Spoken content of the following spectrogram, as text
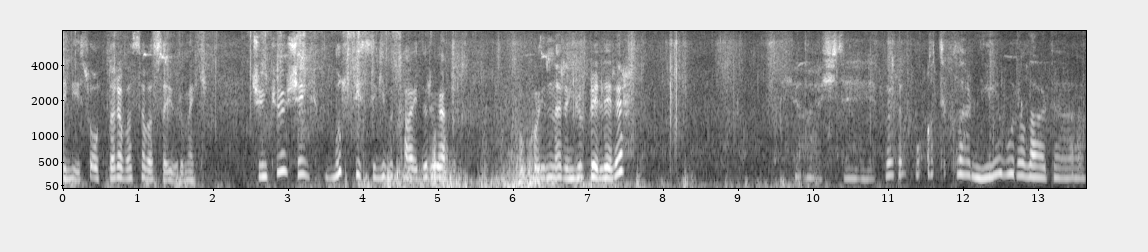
En iyisi otlara basa basa yürümek. Çünkü şey buz pisti gibi kaydırıyor. O koyunların gübreleri. İşte böyle bu atıklar niye buralarda?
